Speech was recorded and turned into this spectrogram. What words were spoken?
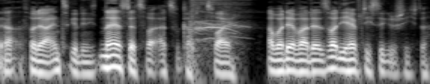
Ja, das war der einzige, den ich. Nein, ist der zwei, also gab zwei. Aber der war, der, das war die heftigste Geschichte.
